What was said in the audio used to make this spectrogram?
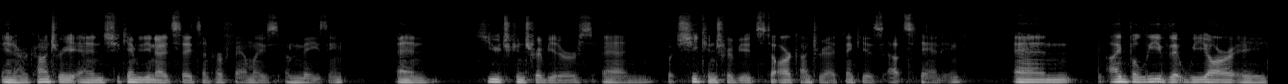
in her country, and she came to the United States, and her family's amazing and huge contributors, and what she contributes to our country, I think, is outstanding. And I believe that we are a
